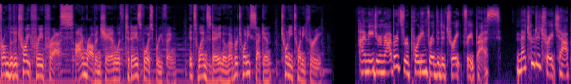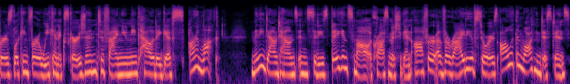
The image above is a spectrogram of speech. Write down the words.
From the Detroit Free Press, I'm Robin Chan with today's voice briefing. It's Wednesday, November 22nd, 2023. I'm Adrian Roberts reporting for the Detroit Free Press. Metro Detroit shoppers looking for a weekend excursion to find unique holiday gifts are in luck. Many downtowns in cities big and small across Michigan offer a variety of stores all within walking distance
